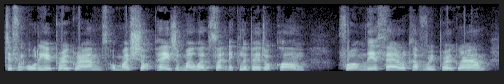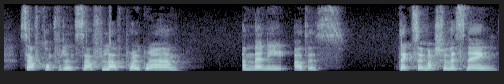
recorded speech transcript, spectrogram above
different audio programs on my shop page of my website, nicolabeer.com, from the Affair Recovery Program, Self Confidence, Self Love Program, and many others. Thanks so much for listening.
